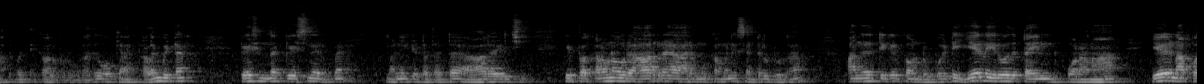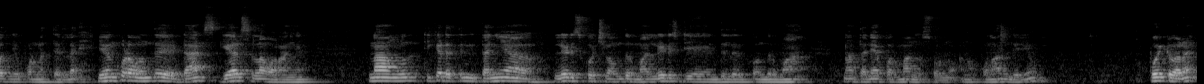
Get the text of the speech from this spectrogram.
அதை பற்றி கவலைப்படக்கூடாது. ஓகே நான் கிளம்பிட்டேன். பேசியிருந்தேன் பேசினே இருப்பேன். மணி கிட்டத்தட்ட ஆறு ஆயிடுச்சு இப்போ கிளம்புனா ஒரு ஆறரை ஆறு முக்கால் மணி சென்ட்ரல் போடுவேன் அங்கே டிக்கெட் கவுண்டர் போயிட்டு ஏழு இருபது ட்ரெயின் போகிறேன்னா ஏழு நாற்பத்தஞ்சு போன தெரில என் கூட வந்து டான்ஸ் கேர்ள்ஸ் எல்லாம் வராங்க. நான் அவங்க வந்து டிக்கெட் எடுத்து நீ தனியாக லேடிஸ் கோச்சில் வந்துருமா? லேடிஸ் இதில் இருக்க வந்துருமா? நான் தனியாக போகிறோமா அங்கே சொல்லணும். அங்கே போனாலும் தெரியும். போயிட்டு வரேன்.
